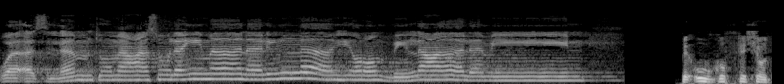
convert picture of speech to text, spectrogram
وأسلمت مع سليمان لله رب العالمين. به او گفته شد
